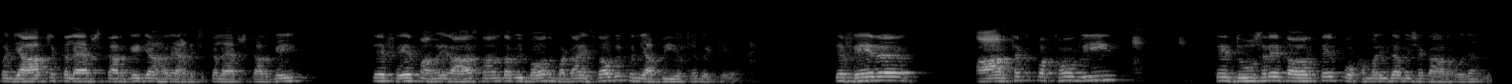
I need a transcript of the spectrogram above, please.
ਪੰਜਾਬ 'ਚ ਕਲੈਪਸ ਕਰ ਗਈ ਜਾਂ ਹਰਿਆਣਾ 'ਚ ਕਲੈਪਸ ਕਰ ਗਈ, ਤੇ ਫਿਰ ਭਾਵੇਂ ਰਾਜਸਥਾਨ ਦਾ ਵੀ ਬਹੁਤ ਵੱਡਾ ਹਿੱਸਾ, ਉਹ ਵੀ ਪੰਜਾਬੀ ਉੱਥੇ ਬੈਠੇ ਆ। ਤੇ ਫਿਰ ਆਰਥਿਕ ਪੱਖੋਂ ਵੀ ਤੇ ਦੂਸਰੇ ਤੌਰ ਤੇ ਭੁੱਖਮਰੀ ਦਾ ਵੀ ਸ਼ਿਕਾਰ ਹੋ ਜਾਣਗੇ।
